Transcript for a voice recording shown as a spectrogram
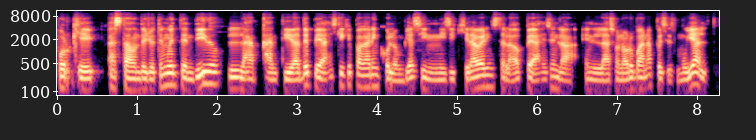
Porque hasta donde yo tengo entendido, la cantidad de peajes que hay que pagar en Colombia sin ni siquiera haber instalado peajes en la, en la zona urbana, pues es muy alto.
